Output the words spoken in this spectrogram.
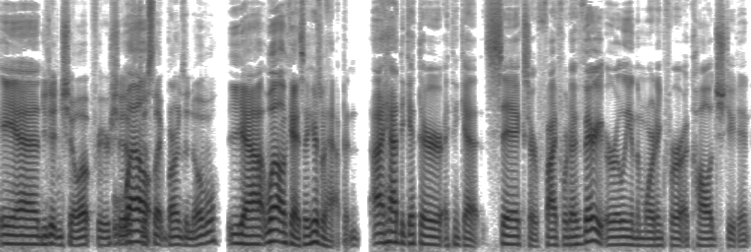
And You didn't show up for your shift, Well- just like Barnes and Noble. yeah. Well, okay. So here's what happened. I had to get there, I think at six or five forty, very early in the morning for a college student,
